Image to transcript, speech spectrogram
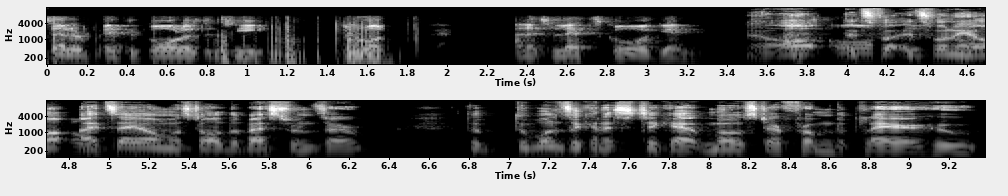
celebrate the goal as a team, run back, and it's let's go again. Now, all, it's, it's, it's funny. All, I'd say almost all the best ones are the the ones that kind of stick out most are from the player who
